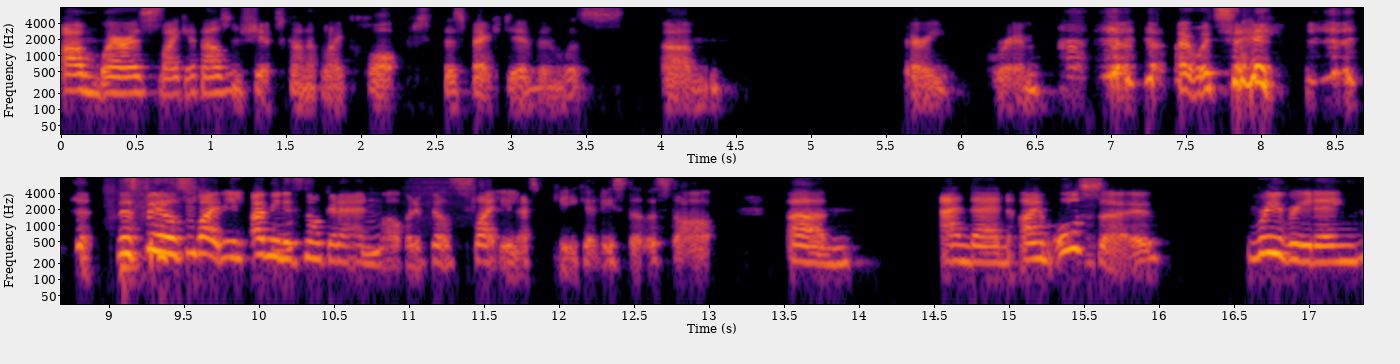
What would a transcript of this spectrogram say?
Um, whereas like A Thousand Ships kind of like hopped perspective and was um very grim, I would say. this feels slightly I mean it's not gonna end well, but it feels slightly less bleak, at least at the start. Um and then I'm also rereading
